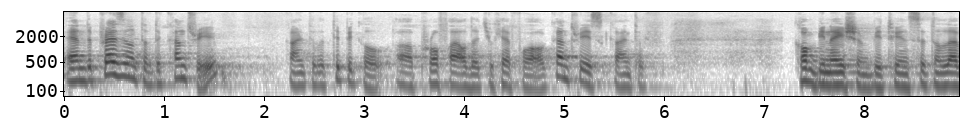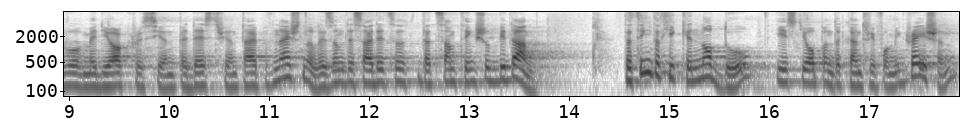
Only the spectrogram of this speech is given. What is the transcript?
And the president of the country, kind of a typical uh, profile that you have for our country, is kind of combination between certain level of mediocrity and pedestrian type of nationalism, decided that something should be done. The thing that he cannot do is to open the country for migration,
